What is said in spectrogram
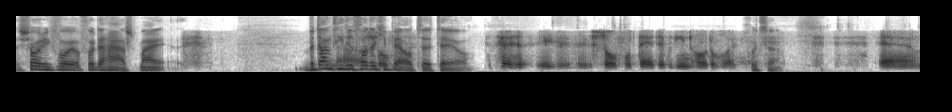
sorry voor, voor de haast, maar bedankt in ieder geval dat je belt, eh, Theo. Zoveel tijd heb ik niet nodig hoor. Goed zo. Ehm,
